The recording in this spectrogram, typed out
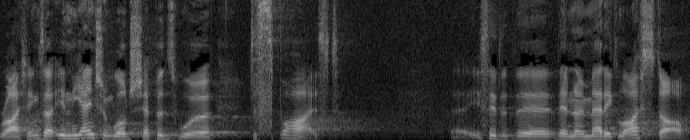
writings, uh, in the ancient world, shepherds were despised. Uh, you see that their, their nomadic lifestyle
